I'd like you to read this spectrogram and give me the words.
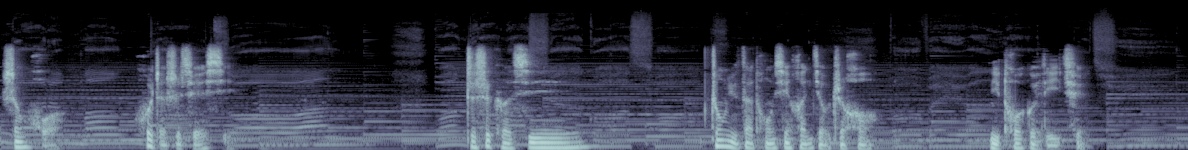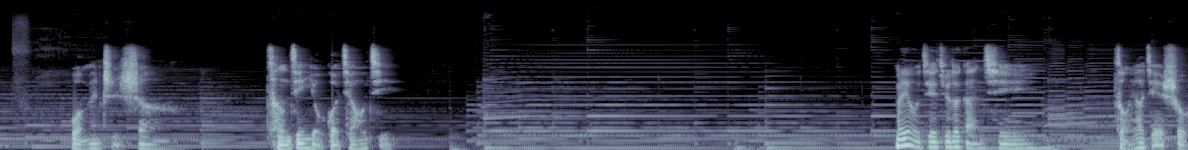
生活，或者是学习，只是可惜，终于在同行很久之后，你脱轨离去，我们只剩曾经有过交集。没有结局的感情，总要结束。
